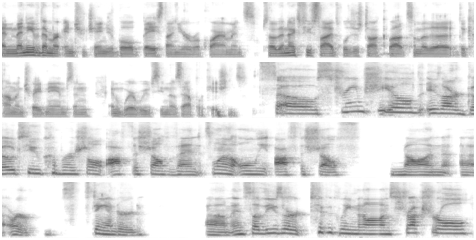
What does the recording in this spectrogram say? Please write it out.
and many of them are interchangeable based on your requirements. So the next few slides, we'll just talk about some of the, the common trade names and, and where we've seen those applications. So Stream Shield is our go-to commercial off-the-shelf vent. It's one of the only off-the-shelf non uh, or standard. Um, and so these are typically non-structural.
